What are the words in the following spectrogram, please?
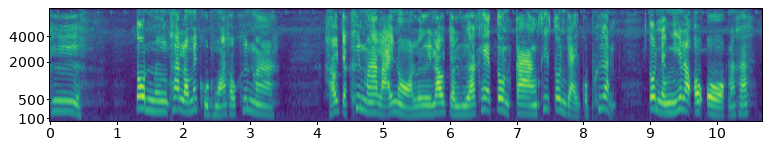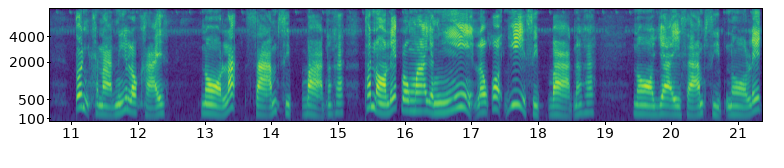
คือต้นหนึ่งถ้าเราไม่ขุดหัวเขาขึ้นมา เขาจะขึ้นมาหลายหน่อเลย เราจะเหลือแค่ต้นกลางที่ต้นใหญ่กว่าเพื่อน ต้นอย่างนี้เราเอาออกนะคะ ต้นขนาดนี้เราขาย หน่อละ 30 บาทนะคะ ถ้าหน่อเล็กลงมาอย่างนี้เราก็ 20 บาทนะคะ หน่อใหญ่ 30 หน่อเล็ก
